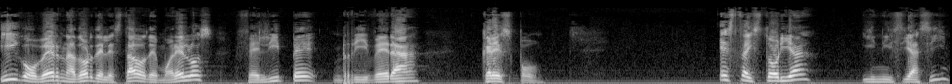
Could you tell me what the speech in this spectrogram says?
y gobernador del estado de Morelos Felipe Rivera Crespo. Esta historia inicia así.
